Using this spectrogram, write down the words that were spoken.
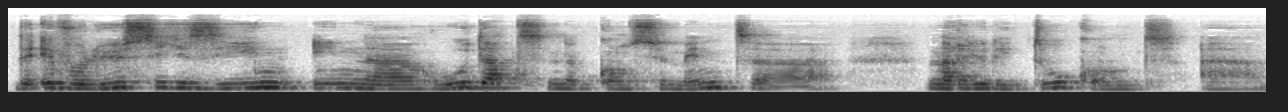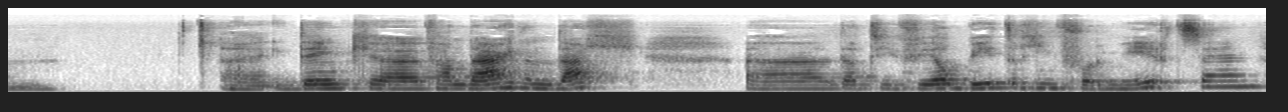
de evolutie gezien in uh, hoe dat een consument naar jullie toe komt. Ik denk vandaag de dag uh, dat die veel beter geïnformeerd zijn.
